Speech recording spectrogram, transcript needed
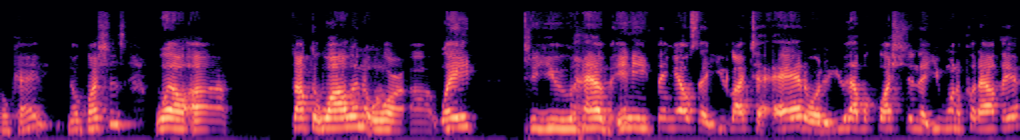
Okay, no questions? Well, uh, Dr. Wallen or uh, Wade, do you have anything else that you'd like to add or do you have a question that you want to put out there?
